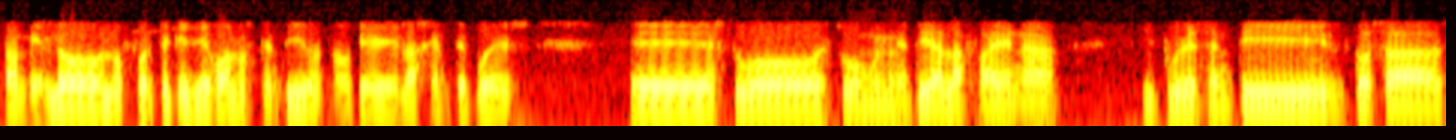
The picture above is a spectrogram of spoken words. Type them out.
también lo, lo fuerte que llegó a los tendidos no que la gente pues eh, estuvo estuvo muy metida en la faena y pude sentir cosas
